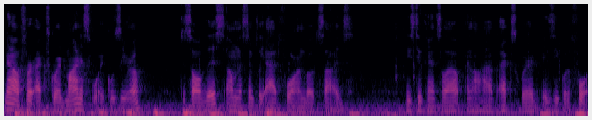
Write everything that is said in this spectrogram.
Now for x squared minus 4 equals 0, to solve this, I'm going to simply add 4 on both sides. These two cancel out, and I'll have x squared is equal to 4.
